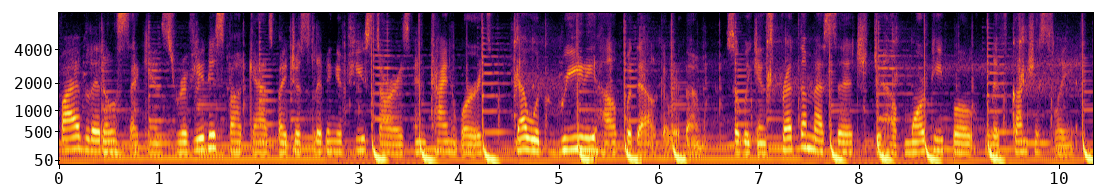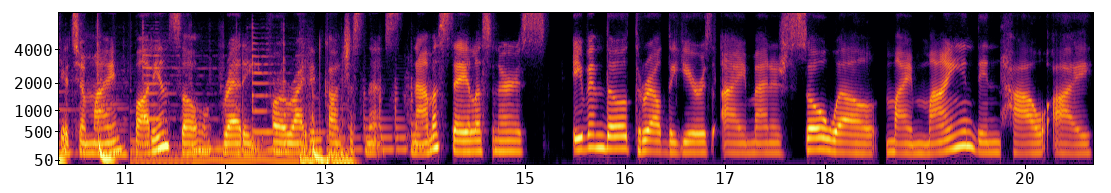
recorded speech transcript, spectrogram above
five little seconds to review this podcast by just leaving a few stars and kind words. That would really help with the algorithm so we can spread the message to help more people live consciously. Get your mind, body, and soul ready for a ride in consciousness. Namaste, listeners even though throughout the years I managed so well my mind and how I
